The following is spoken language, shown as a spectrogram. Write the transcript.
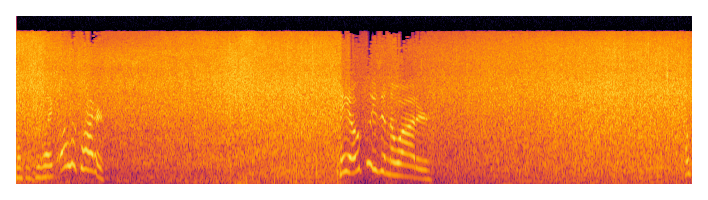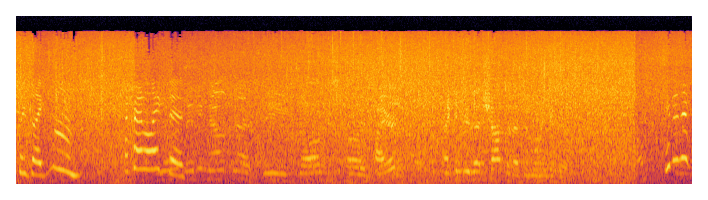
Memphis was like, oh look, water. Hey, Oakley's in the water. Oakley's like, hmm, I kind of like this. Maybe now that the dogs are tired, I can do that shot that I've been wanting to do. Get in it.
